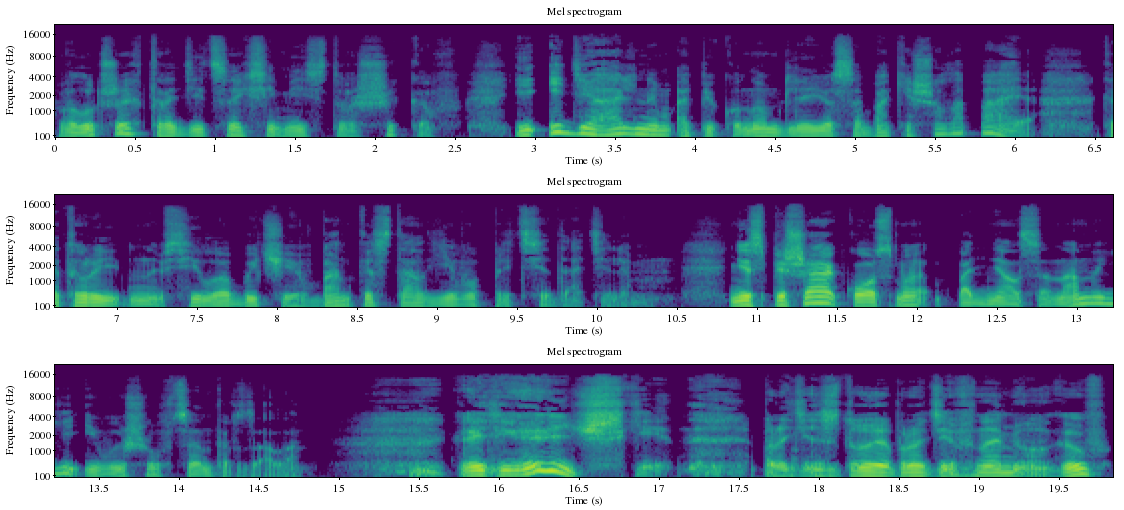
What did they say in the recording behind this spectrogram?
в лучших традициях семейства Шиков и идеальным опекуном для ее собаки Шалопая, который в силу обычаев банка стал его председателем. Не спеша Космо поднялся на ноги и вышел в центр зала. Категорически протестуя против намеков,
